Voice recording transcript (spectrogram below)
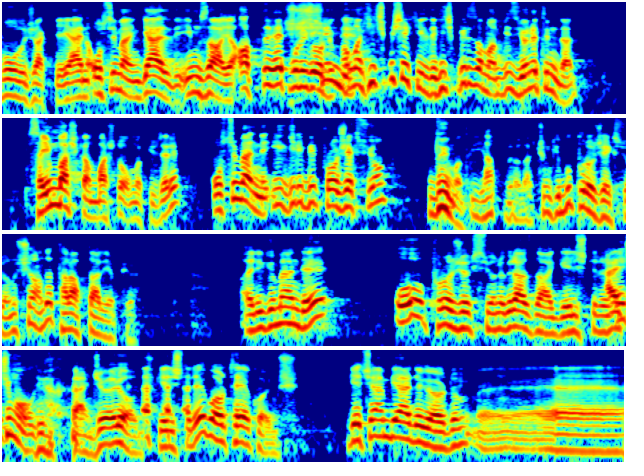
bu olacak diye. Yani Osimhen geldi, imzayı attı, hep bunu gördük. Şimdi- Ama hiçbir şekilde, hiçbir zaman biz yönetimden, Sayın Başkan başta olmak üzere, Osimhen'le ilgili bir projeksiyon duymadık. yapmıyorlar. Çünkü bu projeksiyonu şu anda taraftar yapıyor. Ali Gümen de o projeksiyonu biraz daha geliştirerek Elçi mi oluyor? bence öyle olmuş. Geliştirerek ortaya koymuş. Geçen bir yerde gördüm. eee,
